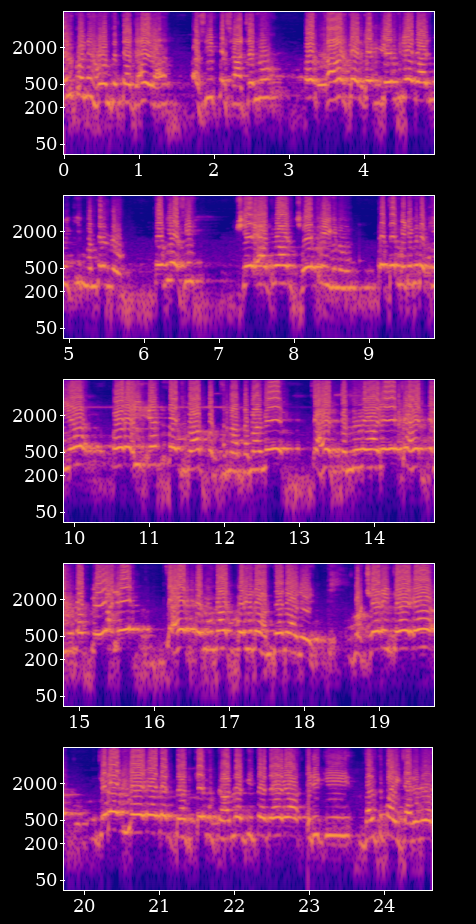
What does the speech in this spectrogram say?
ਬਿਲਕੁਲ ਨਹੀਂ ਹੋਣ ਦਿੱਤਾ ਜਾਏਗਾ। ਅਸੀਂ ਪ੍ਰਸ਼ਾਸਨ ਨੂੰ ਔਰ ਖਾਸ ਕਰਕੇ ਕੇਂਦਰੀ ਵਾਲਮੀਕੀ ਮੰਦਿਰ ਨੂੰ, ਕਿਉਂਕਿ ਅਸੀਂ 6 ਐਤਵਾਰ 6 ਤਰੀਕ ਨੂੰ ਉੱਥੇ ਮੀਟਿੰਗ ਰੱਖੀ ਆ ਔਰ ਅਸੀਂ ਇੱਟ ਦਾ ਜਵਾਬ ਪੱਥਰ ਨਾ ਦਵਾਂਗੇ, ਚਾਹੇ ਪੰਨੂ ਆ ਜਾਏ, ਚਾਹੇ ਪੰਨੂ ਦਾ ਪਿਓ ਆ ਜਾਏ, ਚਾਹੇ ਪੰਨੂ ਦਾ ਕੋਈ ਰਾਮਦਨ ਆ ਜਾਏ। ਬਖਸ਼ਿਆ ਨਹੀਂ ਜਾਏਗਾ, ਜਿਹੜਾ ਵੀ ਆਏਗਾ ਉਹਦਾ ਡਟ ਕੇ ਮੁਕਾਬਲਾ ਕੀਤਾ ਜਾਏਗਾ। ਜਿਹੜੀ ਕਿ ਦਲਿਤ ਭਾਈਚਾਰੇ ਦੇ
